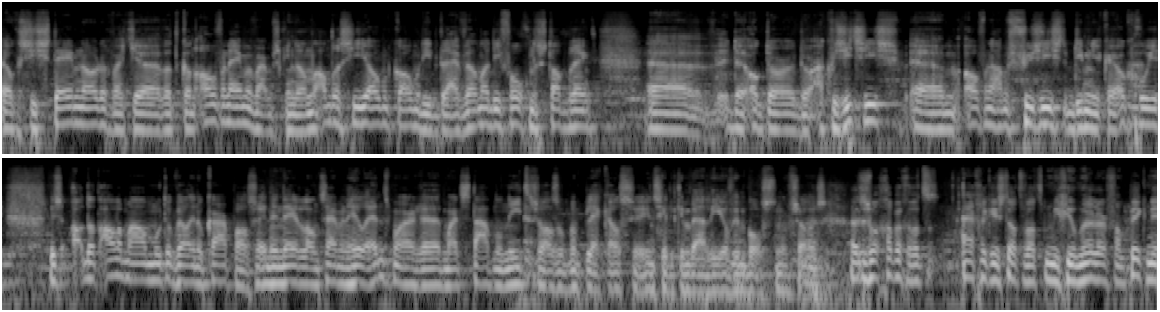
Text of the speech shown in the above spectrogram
ook een systeem nodig wat je wat kan overnemen. Waar misschien dan een andere CEO moet komen. Die het bedrijf wel naar die volgende stap brengt. Uh, de, ook door, door acquisities, um, overnames, fusies. Op die manier kun je ook groeien. Dus dat allemaal moet ook wel in elkaar passen. En in Nederland zijn we een heel end. Maar, maar het staat nog niet zoals op een plek als in Silicon Valley of in Boston of zo. Het is wel grappig. Want eigenlijk is dat wat Michiel Muller van Picnic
